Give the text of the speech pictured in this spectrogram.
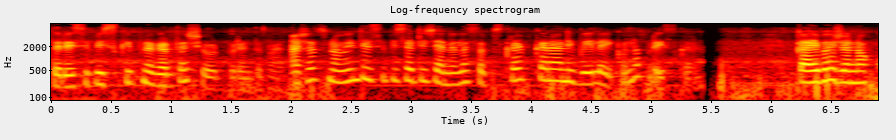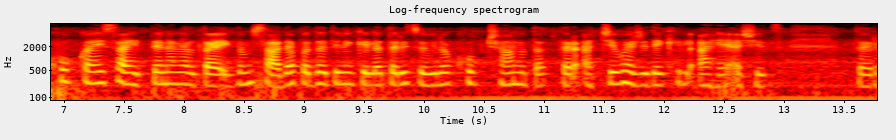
तर रेसिपी स्किप न करता शेवटपर्यंत पहा. अशाच नवीन रेसिपीसाठी चॅनलला सबस्क्राईब करा आणि बेल ऐकूनला प्रेस करा. काही भाज्यांना खूप काही साहित्य न घालता एकदम साध्या पद्धतीने केलं तरी चवीला खूप छान होतात. तर आजची भाजी देखील आहे अशीच. तर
